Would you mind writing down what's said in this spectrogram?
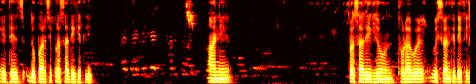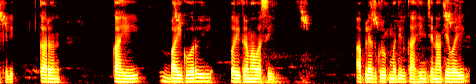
येथेच दुपारची प्रसादी घेतली आणि प्रसादी घेऊन थोडा वेळ विश्रांती देखील केली. कारण काही बाईकवरील परिक्रमावासी आपल्याच ग्रुपमधील काहींचे नातेवाईक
